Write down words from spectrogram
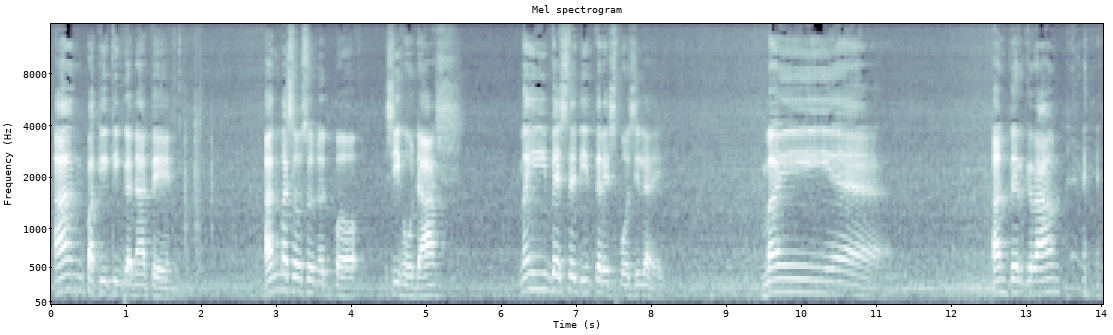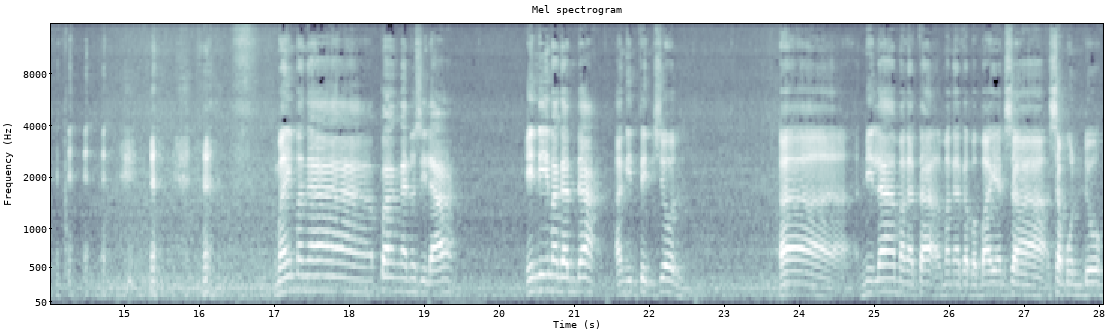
ang pakikinggan natin, ang masusunod po, si Judas. May vested interest po sila eh. May uh, underground. May mga pang ano sila, hindi maganda ang intensyon uh, nila mga ta, mga kababayan sa sa mundo.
